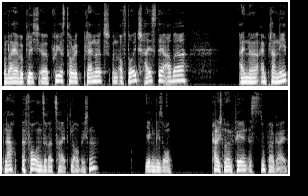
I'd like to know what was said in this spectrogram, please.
Von daher wirklich äh, Prehistoric Planet und auf Deutsch heißt der aber eine, ein Planet nach, äh, vor unserer Zeit, glaube ich, ne? Irgendwie so. Kann ich nur empfehlen, ist super geil.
